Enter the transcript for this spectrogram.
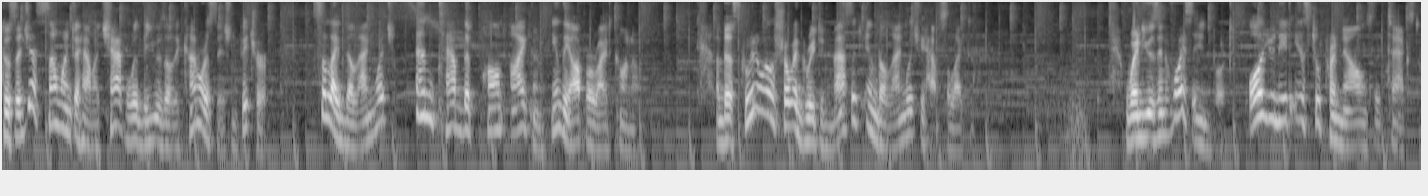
To suggest someone to have a chat with the use of the Conversation feature, select the language and tap the palm icon in the upper right corner. The screen will show a greeting message in the language you have selected. When using voice input, all you need is to pronounce the text,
